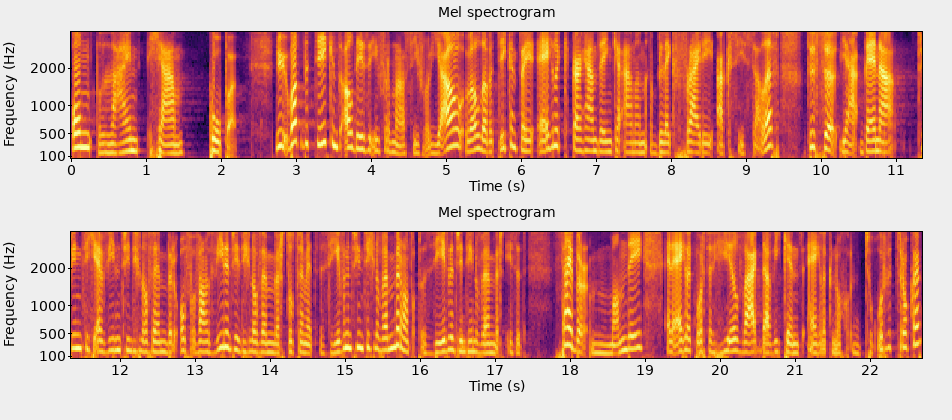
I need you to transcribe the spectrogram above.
online gaan kopen. Nu, wat betekent al deze informatie voor jou? Wel, dat betekent dat je eigenlijk kan gaan denken aan een Black Friday actie zelf. Tussen ja, bijna 20 en 24 november of van 24 november tot en met 27 november. Want op 27 november is het Cyber Monday. En eigenlijk wordt er heel vaak dat weekend eigenlijk nog doorgetrokken.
